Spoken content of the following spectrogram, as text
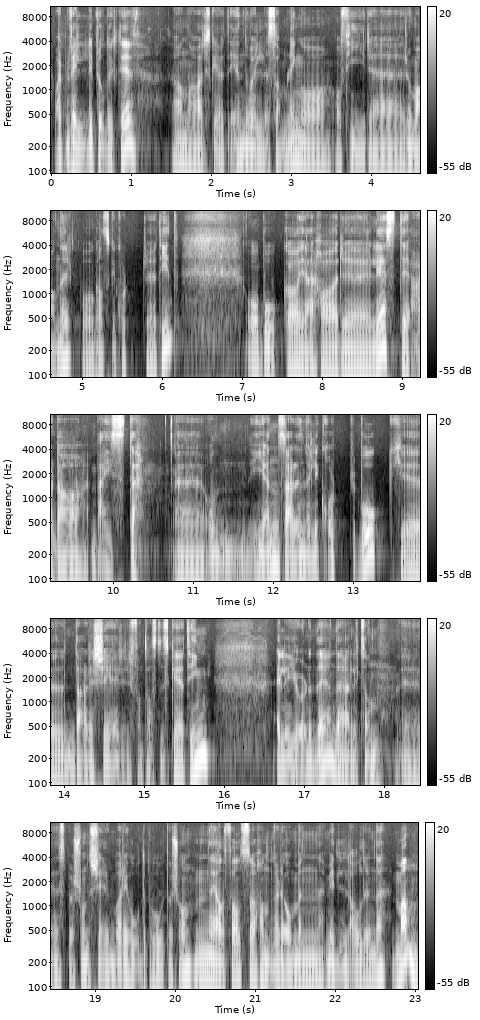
Vært veldig produktiv. Han har skrevet én novellesamling og, og fire romaner på ganske kort tid. Og boka jeg har lest, det er da 'Beistet'. Eh, og igjen så er det en veldig kort bok eh, der det skjer fantastiske ting. Eller gjør det det? Det er litt sånn eh, spørsmål skjer bare i hodet på hovedpersonen. Men i alle fall så handler det om en middelaldrende mann.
